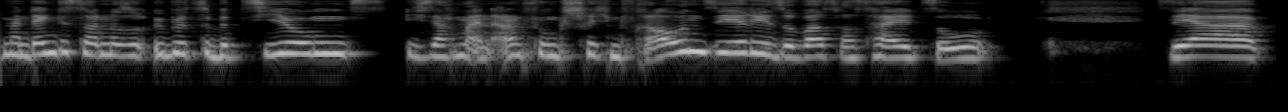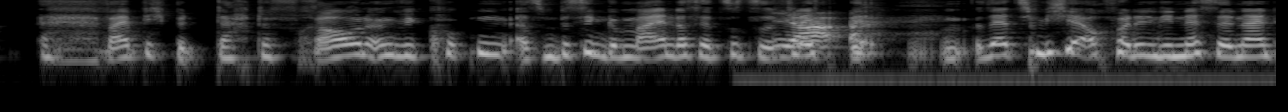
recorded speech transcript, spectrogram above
man denkt es doch nur so übelste Beziehungs, ich sag mal in Anführungsstrichen Frauenserie, sowas, was halt so sehr äh, weiblich bedachte Frauen irgendwie gucken. Also ein bisschen gemein, das jetzt so zu, Ja. vielleicht setze ich mich hier auch voll in die Nessel, nein,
